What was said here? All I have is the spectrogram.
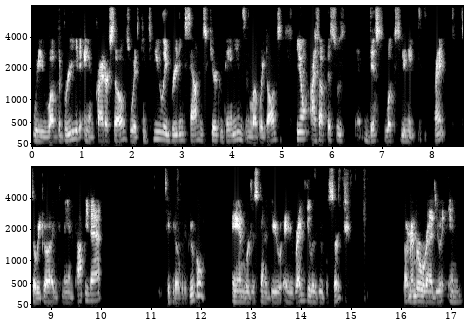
we love the breed and pride ourselves with continually breeding sound and secure companions and lovely dogs. You know, I thought this was, this looks unique, right? So we go ahead and command copy that, take it over to Google, and we're just going to do a regular Google search. But remember, we're going to do it in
